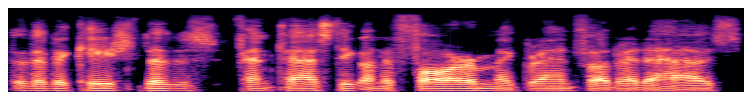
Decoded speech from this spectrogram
the, the vacations that was fantastic on a farm. My grandfather had a house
